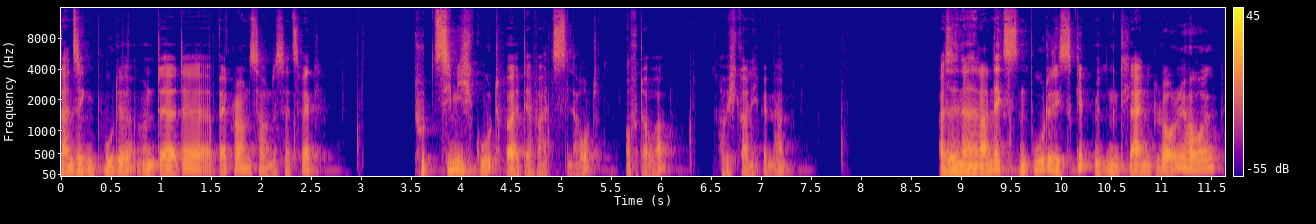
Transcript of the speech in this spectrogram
ranzigen Bude und der, der Background-Sound ist jetzt weg. Tut ziemlich gut, weil der war jetzt laut auf Dauer. Habe ich gar nicht bemerkt. Also in der ranzigsten Bude, die es gibt, mit einem kleinen Glory Hole.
